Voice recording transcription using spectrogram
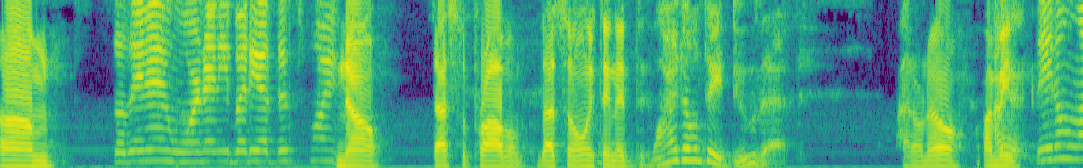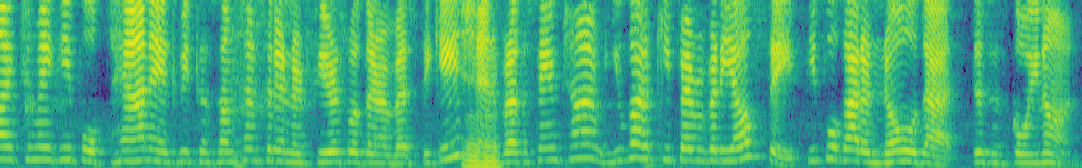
Um, So they didn't warn anybody at this point. no, that's the problem. That's the only thing that Why don't they do that? I don't know. I mean, They don't like to make people panic because sometimes it interferes with their investigation. Mm-hmm. But at the same time, you got to keep everybody else safe. People got to know that this is going on.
